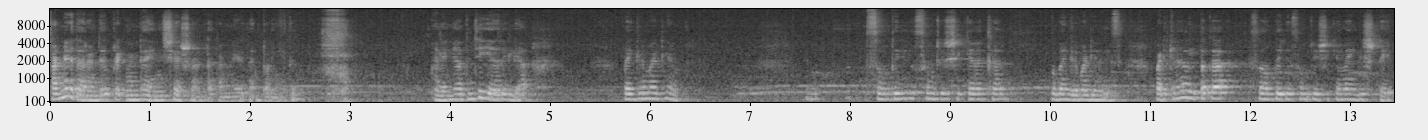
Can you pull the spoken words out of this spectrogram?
കണ്ണെഴുതാറുണ്ട് പ്രഗ്നന്റ് ആയതിനു ശേഷമാണ് കേട്ടോ കണ്ണെഴുതാൻ തുടങ്ങിയത്. അല്ലെങ്കിൽ അതും ചെയ്യാറില്ല. ഭയങ്കര മടിയാണ് സൗന്ദര്യം സംരക്ഷിക്കാനൊക്കെ ഇപ്പോൾ ഭയങ്കര മടിയാണ് ഗൈസ് പഠിക്കുന്ന കാലത്തൊക്കെ സൗന്ദര്യം സംരക്ഷിക്കാൻ ഭയങ്കര ഇഷ്ടമായി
